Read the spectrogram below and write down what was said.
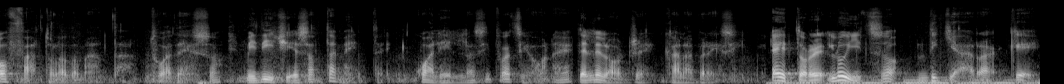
ho fatto la domanda. Tu adesso mi dici esattamente qual è la situazione delle logge calabresi. Ettore Loizzo dichiara che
